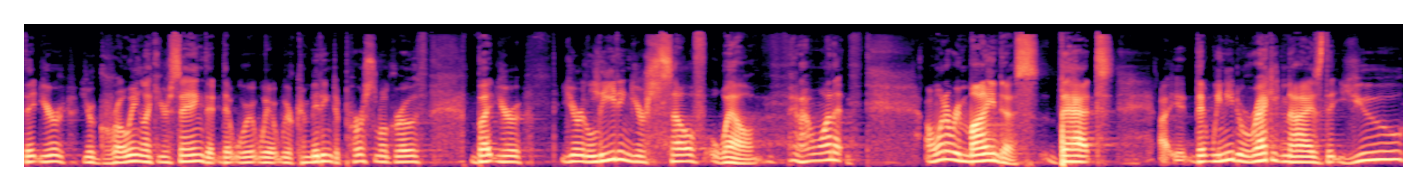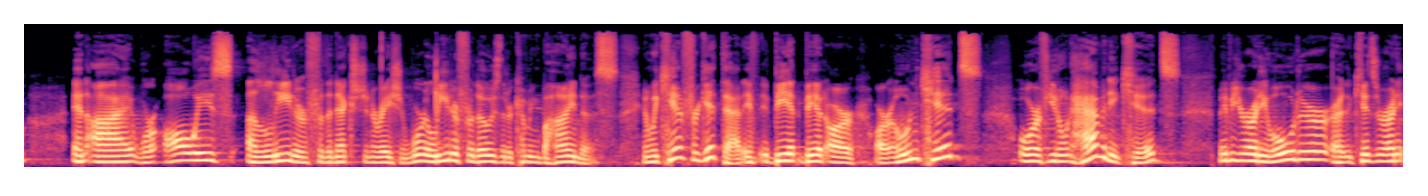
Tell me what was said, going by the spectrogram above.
that you're you're growing like you're saying that, that we're, we're, we're committing to personal growth but you're you're leading yourself well and i want to i want to remind us that uh, that we need to recognize that you and I were always a leader for the next generation. We're a leader for those that are coming behind us. And we can't forget that, if, be, it, be it our, our own kids or if you don't have any kids, Maybe you're already older or the kids are already,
